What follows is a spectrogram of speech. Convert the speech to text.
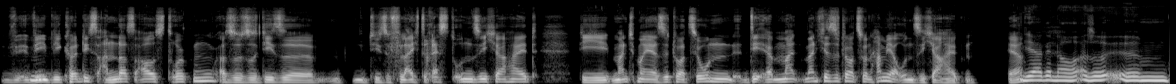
wie, wie, hm? wie könnte ich es anders ausdrücken? Also so diese, diese vielleicht Restunsicherheit, die manchmal ja Situationen, die, äh, manche Situationen haben ja Unsicherheiten. Ja, ja genau. Also ähm,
